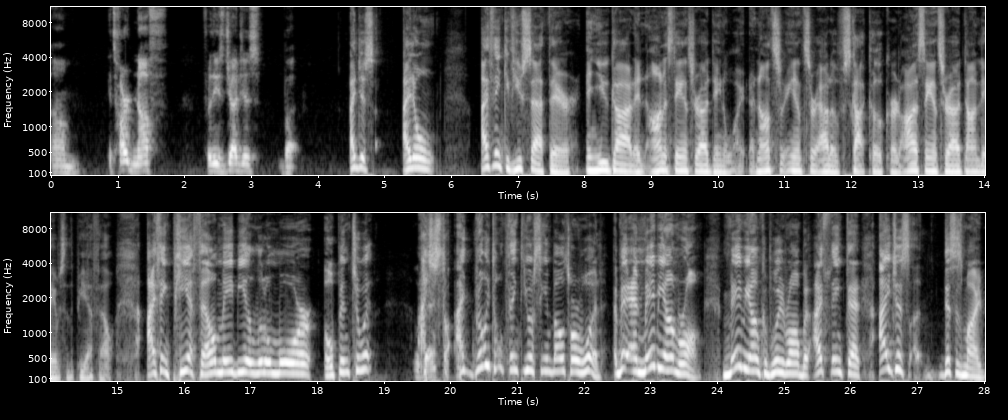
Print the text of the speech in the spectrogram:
Um, it's hard enough for these judges, but I just I don't I think if you sat there and you got an honest answer out of Dana White, an honest answer out of Scott Coker, an honest answer out of Donn Davis of the PFL, I think PFL may be a little more open to it. I Okay. just I really don't think the UFC and Bellator would. And maybe I'm wrong. Maybe I'm completely wrong, but I think that I just uh, this is my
